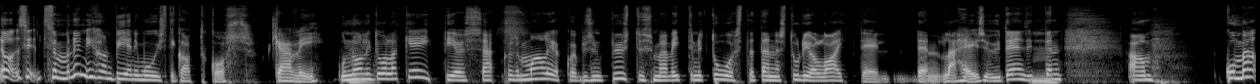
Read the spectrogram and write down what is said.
No se, semmoinen ihan pieni muistikatkos kävi. Kun mm. ne oli tuolla keittiössä, kun se maljakko ei pysynyt pystyssä, mä vittinyt tuoda sitä tänne studion laitteiden läheisyyteen sitten. Um, kun mä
